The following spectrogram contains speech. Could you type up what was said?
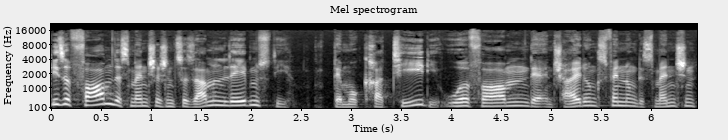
Diese Form des menschlichen Zusammenlebens, die Demokratie, die Urform der Entscheidungsfindung des Menschen,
